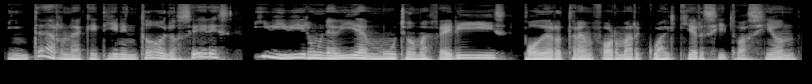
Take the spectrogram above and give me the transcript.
interna que tienen todos los seres y vivir una vida mucho más feliz, poder transformar cualquier situación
